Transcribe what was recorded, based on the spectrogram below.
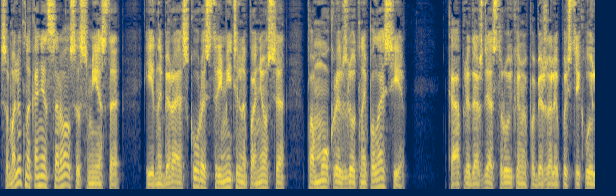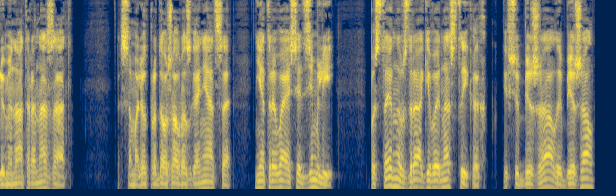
Самолет, наконец, сорвался с места и, набирая скорость, стремительно понесся по мокрой взлетной полосе. Капли дождя струйками побежали по стеклу иллюминатора назад. Самолет продолжал разгоняться, не отрываясь от земли, постоянно вздрагивая на стыках, и все бежал и бежал,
